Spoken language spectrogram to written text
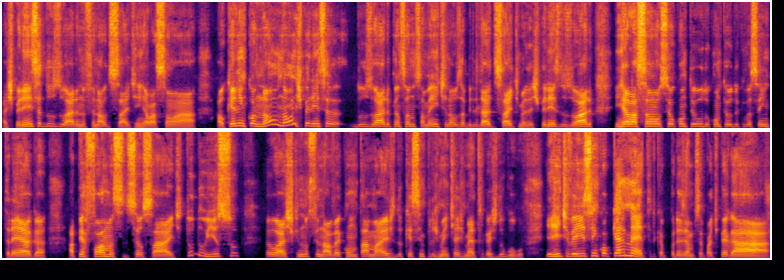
A experiência do usuário no final do site em relação a, ao que ele encontra, não, não a experiência do usuário pensando somente na usabilidade do site, mas a experiência do usuário em relação ao seu conteúdo, o conteúdo que você entrega, a performance do seu site, tudo isso eu acho que no final vai contar mais do que simplesmente as métricas do Google. E a gente vê isso em qualquer métrica. Por exemplo, você pode pegar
